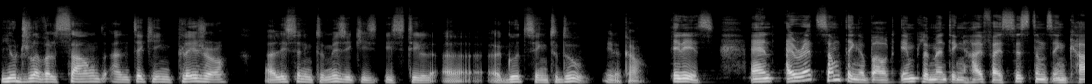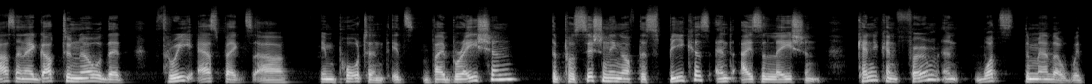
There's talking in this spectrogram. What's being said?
huge level sound and taking pleasure uh, listening to music is, is still uh, a good thing to do in a car. It is. And I read something about implementing hi-fi systems in cars and I got to know that three aspects are important. It's vibration, the positioning of the speakers and isolation. Can you confirm and what's the matter with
